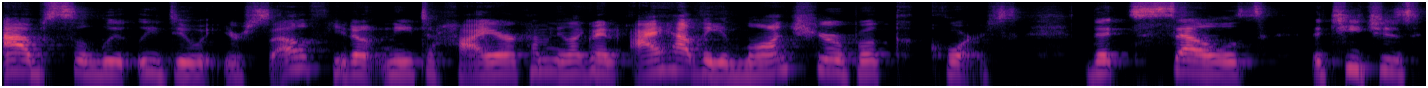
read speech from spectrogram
absolutely do it yourself. You don't need to hire a company like mine. I have a launch your book course that sells, that teaches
